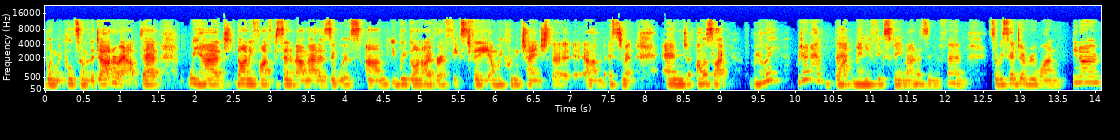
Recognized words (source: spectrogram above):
when we pulled some of the data out that we had 95% of our matters, it was um, we'd gone over a fixed fee and we couldn't change the um, estimate. And I was like, really? We don't have that many fixed fee matters in the firm. So we said to everyone, you know,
